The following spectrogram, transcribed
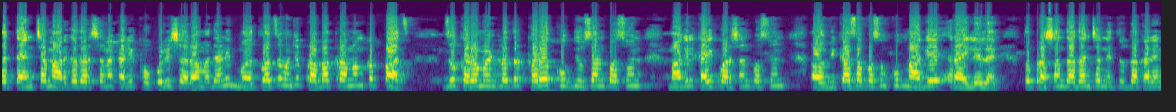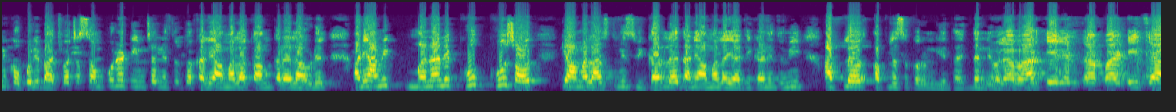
तर त्यांच्या मार्गदर्शनाखाली खोपोली शहरामध्ये आणि महत्वाचं म्हणजे प्रभाग क्रमांक पाच जो खरं म्हटलं तर खरं खूप दिवसांपासून मागील काही वर्षांपासून विकासापासून खूप मागे राहिलेला आहे. तो प्रशांत दादांच्या नेतृत्वाखाली आणि खोपोली भाजपाच्या संपूर्ण टीमच्या नेतृत्वाखाली आम्हाला काम करायला आवडेल. आणि आम्ही मनाने खूप खुश आहोत की आम्हाला आज तुम्ही स्वीकारलेत आणि आम्हाला या ठिकाणी तुम्ही आपलं आपलंसं करून घेत आहेत. धन्यवाद. भारतीय जनता पार्टीचा.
